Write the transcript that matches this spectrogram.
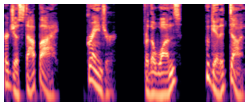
or just stop by. Grainger, for the ones who get it done.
